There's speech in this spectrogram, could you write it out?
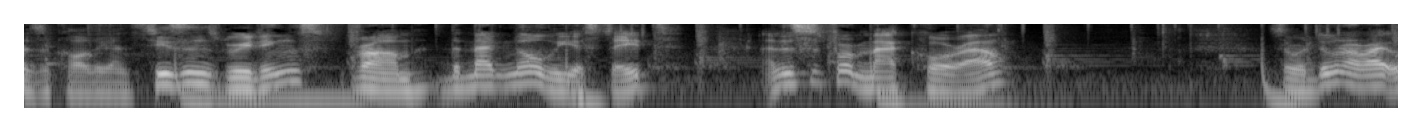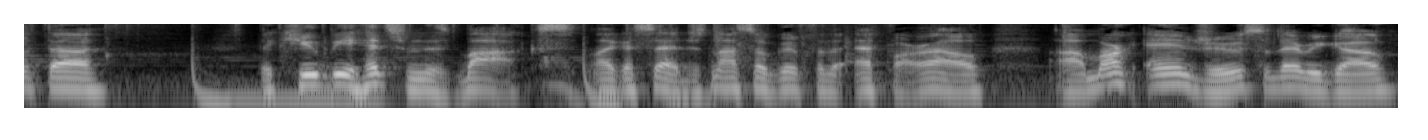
is it called again? Season's greetings from the Magnolia State. And this is for Matt Corral. So we're doing all right with the the QB hits from this box. Like I said, just not so good for the FRL. Uh, Mark Andrews, so there we go.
